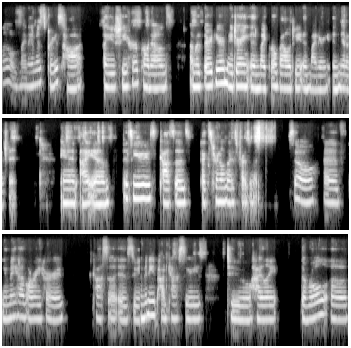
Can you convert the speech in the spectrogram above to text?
Hello, my name is Grace Ha. I use she, her pronouns. I'm a third year majoring in microbiology and minoring in management. And I am this year's CASA's external vice president. So, as you may have already heard, CASA is doing a mini podcast series to highlight the role of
